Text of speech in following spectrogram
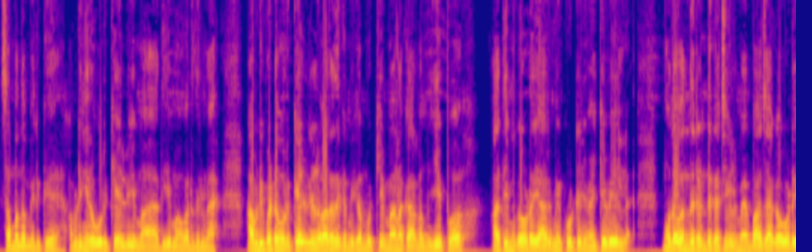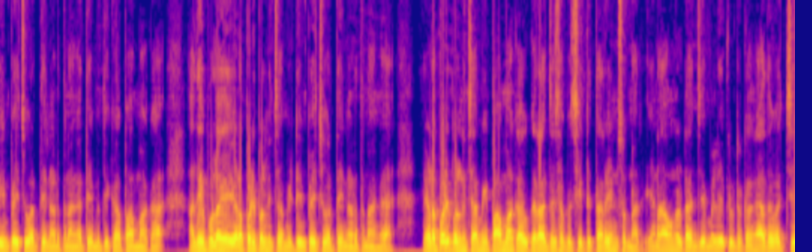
சம்மந்தம் இருக்குது அப்படிங்கிற ஒரு கேள்வியும் அதிகமாக வருது இல்லை அப்படிப்பட்ட ஒரு கேள்விகள் வர்றதுக்கு மிக முக்கியமான காரணம் இப்போது அதிமுகவோட யாருமே கூட்டணி வைக்கவே இல்லை. முத வந்து ரெண்டு கட்சிகளுமே பாஜகவோடையும் பேச்சுவார்த்தை நடத்தினாங்க தேமுதிக பாமக. அதே போல் எடப்பாடி பழனிசாமிகிட்டையும் பேச்சுவார்த்தை நடத்தினாங்க. எடப்பாடி பழனிசாமி பாமகவுக்கு ராஜ்யசபா சீட்டு தரேன்னு சொன்னார். ஏன்னா அவங்கள்ட்ட அஞ்சு எம்எல்ஏக்கள் இருக்காங்க. அதை வச்சு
